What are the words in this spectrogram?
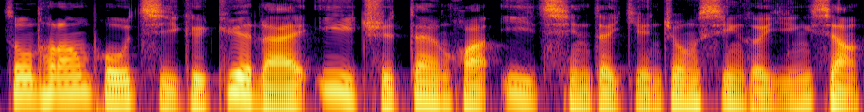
总统特朗普几个月来一直淡化疫情的严重性和影响，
